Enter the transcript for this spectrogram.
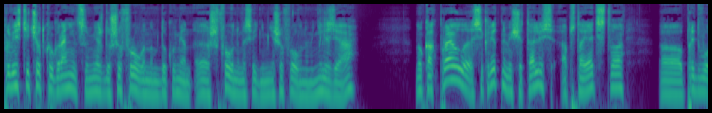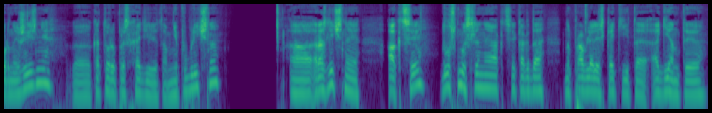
провести четкую границу между шифрованным, документ, э, сведениями и нешифрованными нельзя. Но, как правило, секретными считались обстоятельства придворной жизни, которые происходили там не публично, различные акции, двусмысленные акции, когда направлялись какие-то агенты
